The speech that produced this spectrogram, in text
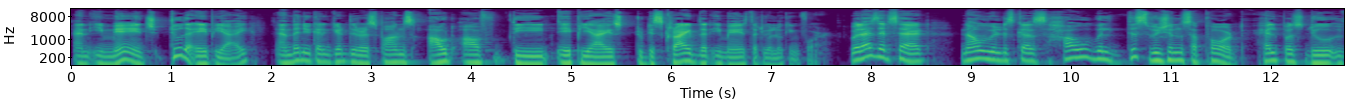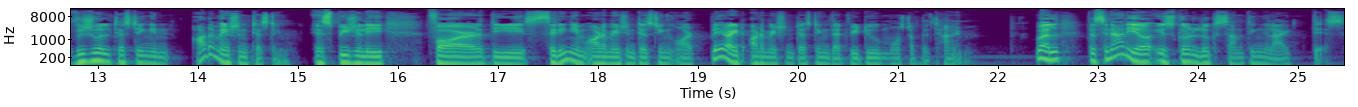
an image to the API and then you can get the response out of the APIs to describe that image that you're looking for. Well, as I said, now we will discuss how will this vision support help us do visual testing in automation testing, especially for the Selenium automation testing or Playwright automation testing that we do most of the time. Well, the scenario is going to look something like this.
